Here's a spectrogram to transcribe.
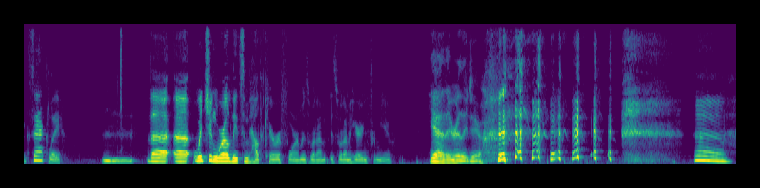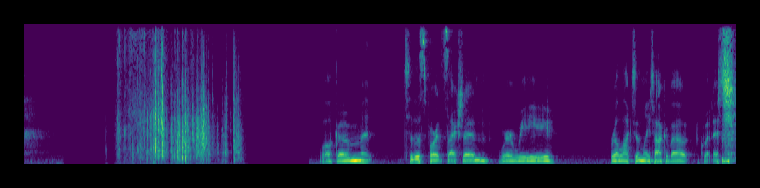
Exactly the uh, witching world needs some healthcare reform is what i'm is what i'm hearing from you Yeah, they really do. Welcome to the sports section where we reluctantly talk about Quidditch.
